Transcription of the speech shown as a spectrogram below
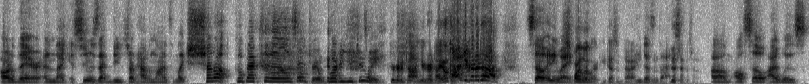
are there, and like as soon as that dude started having lines, I'm like, shut up, go back to Alexandria. What are you doing? You're gonna die. You're gonna die. Oh God, you're gonna die. So anyway, Spoiler alert: He doesn't die. he doesn't die. This episode. Um, also, I was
